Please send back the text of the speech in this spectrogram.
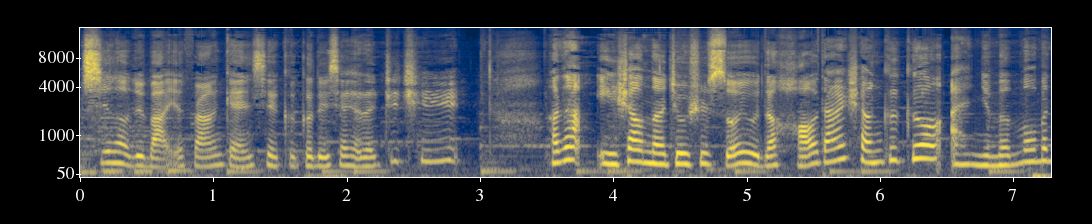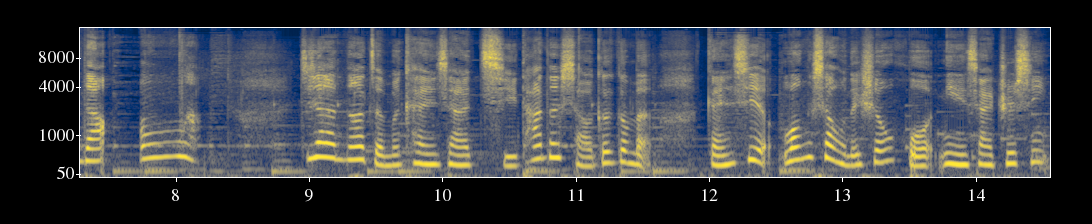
期了，对吧？也非常感谢哥哥对夏夏的支持。好的，以上呢就是所有的好打赏哥哥，爱你们么么哒，嗯。接下来呢，咱们看一下其他的小哥哥们，感谢汪向我的生活、念下之心、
